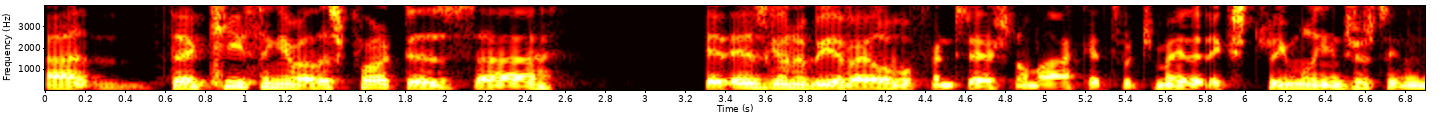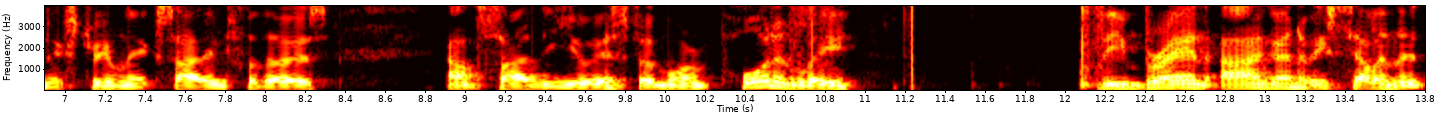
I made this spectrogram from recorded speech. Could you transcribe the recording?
uh, the key thing about this product is uh, it is going to be available for international markets, which made it extremely interesting and extremely exciting for those outside the US. But more importantly, the brand are going to be selling it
